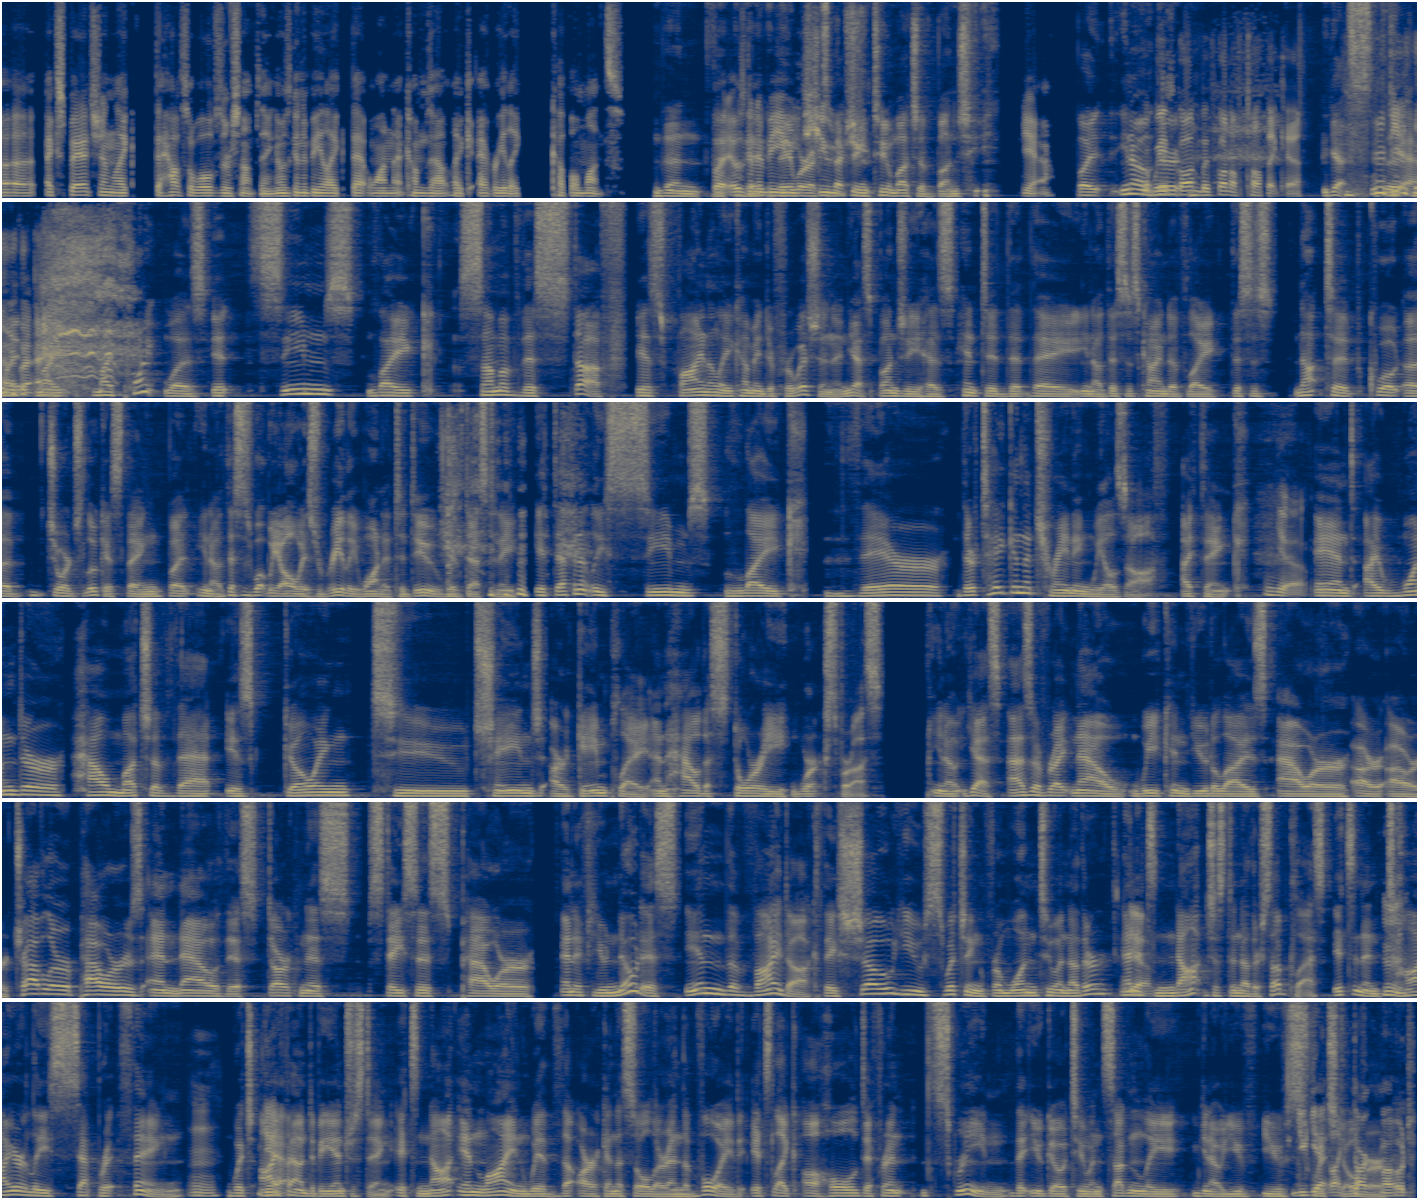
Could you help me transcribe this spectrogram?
a expansion, like the House of Wolves or something. It was gonna be like that one that comes out like every like couple months. Then but it was gonna be They were huge. expecting too much of Bungie. Yeah, But you know, we've gone we've gone off topic here. Yes. the- Yeah, my, my my point was it seems like some of this stuff is finally coming to fruition. And yes, Bungie has hinted that they, you know, this is kind of like this is not to quote a George Lucas thing, but you know, this is what we always really wanted to do with Destiny. it definitely seems like they're they're taking the training wheels off, I think. Yeah. And I wonder how much of that is going to change our gameplay and how the story works for us. You know, yes, as of right now, we can utilize our our our traveler powers and now this darkness stasis power. And if you notice in the Vidoc, they show you switching from one to another, and Yeah. it's not just another subclass. It's an hmm. entirely separate thing, hmm. which I found to be interesting. It's not in line with the arc and the solar and the void. It's like a whole different screen that you go to, and suddenly, you know, you've you've you switched get like over. dark mode.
